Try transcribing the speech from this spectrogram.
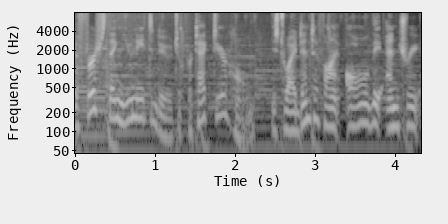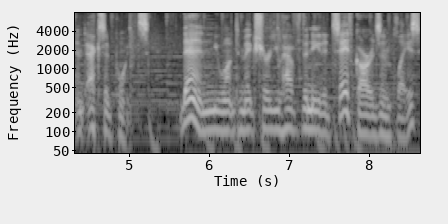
The first thing you need to do to protect your home is to identify all the entry and exit points then you want to make sure you have the needed safeguards in place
